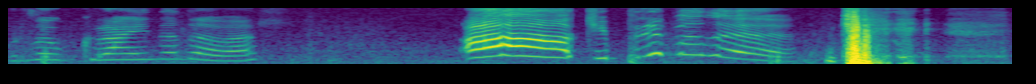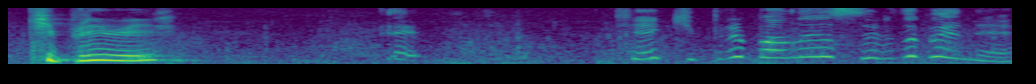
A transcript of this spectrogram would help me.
Burada Ukrayna da var. Aa, kipri balığı. Kipriymiş. Şey kipri balığı ısırdı beni.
